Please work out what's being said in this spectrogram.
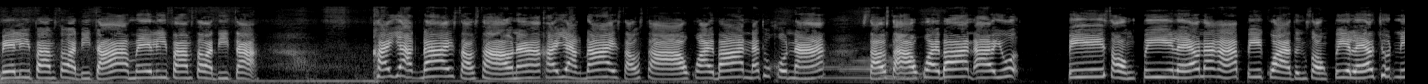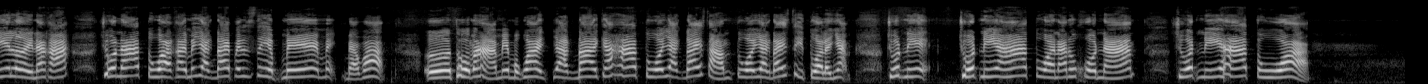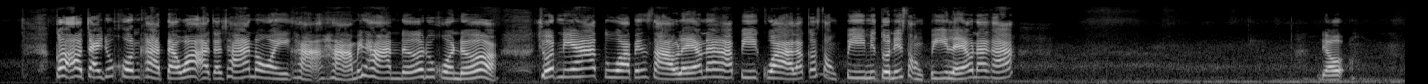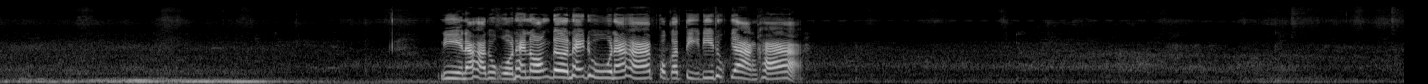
เมลีฟาร์มสวัสดีจ้า เมลีฟาร์มสวัสดีจ้าใครอยากได้สาวๆนะคะ ใครอยากได้สาวๆควายบ้านนะทุกคนนะ สาวๆควายบ้านอายุปีสองปีแล้วนะคะ ปีกว่าถึงสองปีแล้วชุดนี้เลยนะคะ ชุดห้าตัวใครไม่อยากได้เป็นสิบเมย์ไม่แบบว่าเออโทรมาหาเมย์บอกว่าอยากได้แค่ห้าตัว อยากได้สามตัว อยากได้สี่ตัวอะไรเงี้ย ชุดนี้ชุดนี้ห้าตัวนะทุกคนนะ ชุดนี้ห้าตัว ก็เอาใจทุกคนค่ะ แต่ว่าอาจจะช้าหน่อยค่ะ หาไม่ทันเด้อทุกคนเด้อชุดนี้ห้าตัวเป็นสาวแล้วนะคะ ปีกว่าแล้วก็สองปีมีตัวนี้สองปีแล้วนะคะ เดี๋ยว นี่นะคะ ทุกคนให้น้องเดินให้ดูนะคะ ปกติดีทุกอย่างค่ะ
